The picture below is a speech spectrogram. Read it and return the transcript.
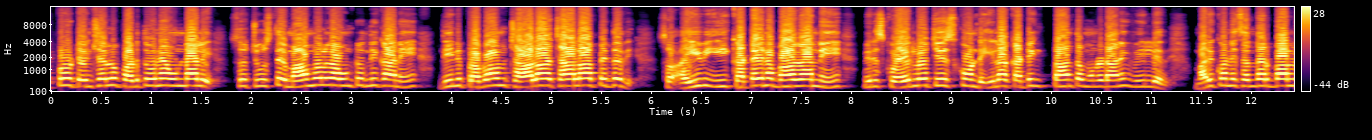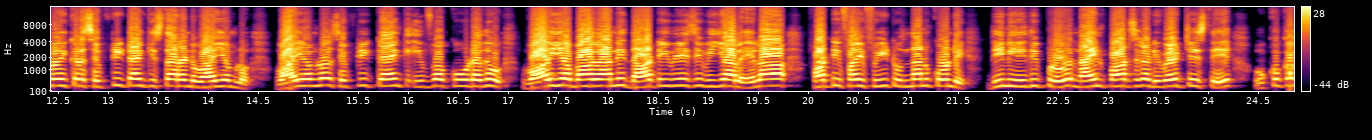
ఎప్పుడు టెన్షన్లు పడుతూనే ఉండాలి. సో చూస్తే మామూలుగా ఉంటుంది కానీ దీని ప్రభావం చాలా చాలా పెద్దది. సో ఇవి ఈ కట్ అయిన భాగాన్ని మీరు స్క్వేర్లో చేసుకోండి. ఇలా కటింగ్ ప్రాంతం ఉండడానికి వీల్లేదు. మరికొన్ని సందర్భాల్లో ఇక్కడ సెప్టిక్ ట్యాంక్ ఇస్తారండి వాయుంలో వాయుంలో సెప్టిక్ ట్యాంక్ ఇవ్వకూడదు. వాయు భాగాన్ని దాటి వేసి వెయ్యాలి. ఎలా? ఫార్టీ ఫైవ్ ఫీట్ ఉందనుకోండి. దీన్ని ఇది ఇప్పుడు నైన్ పార్ట్స్గా డివైడ్ చేస్తే ఒక్కొక్క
